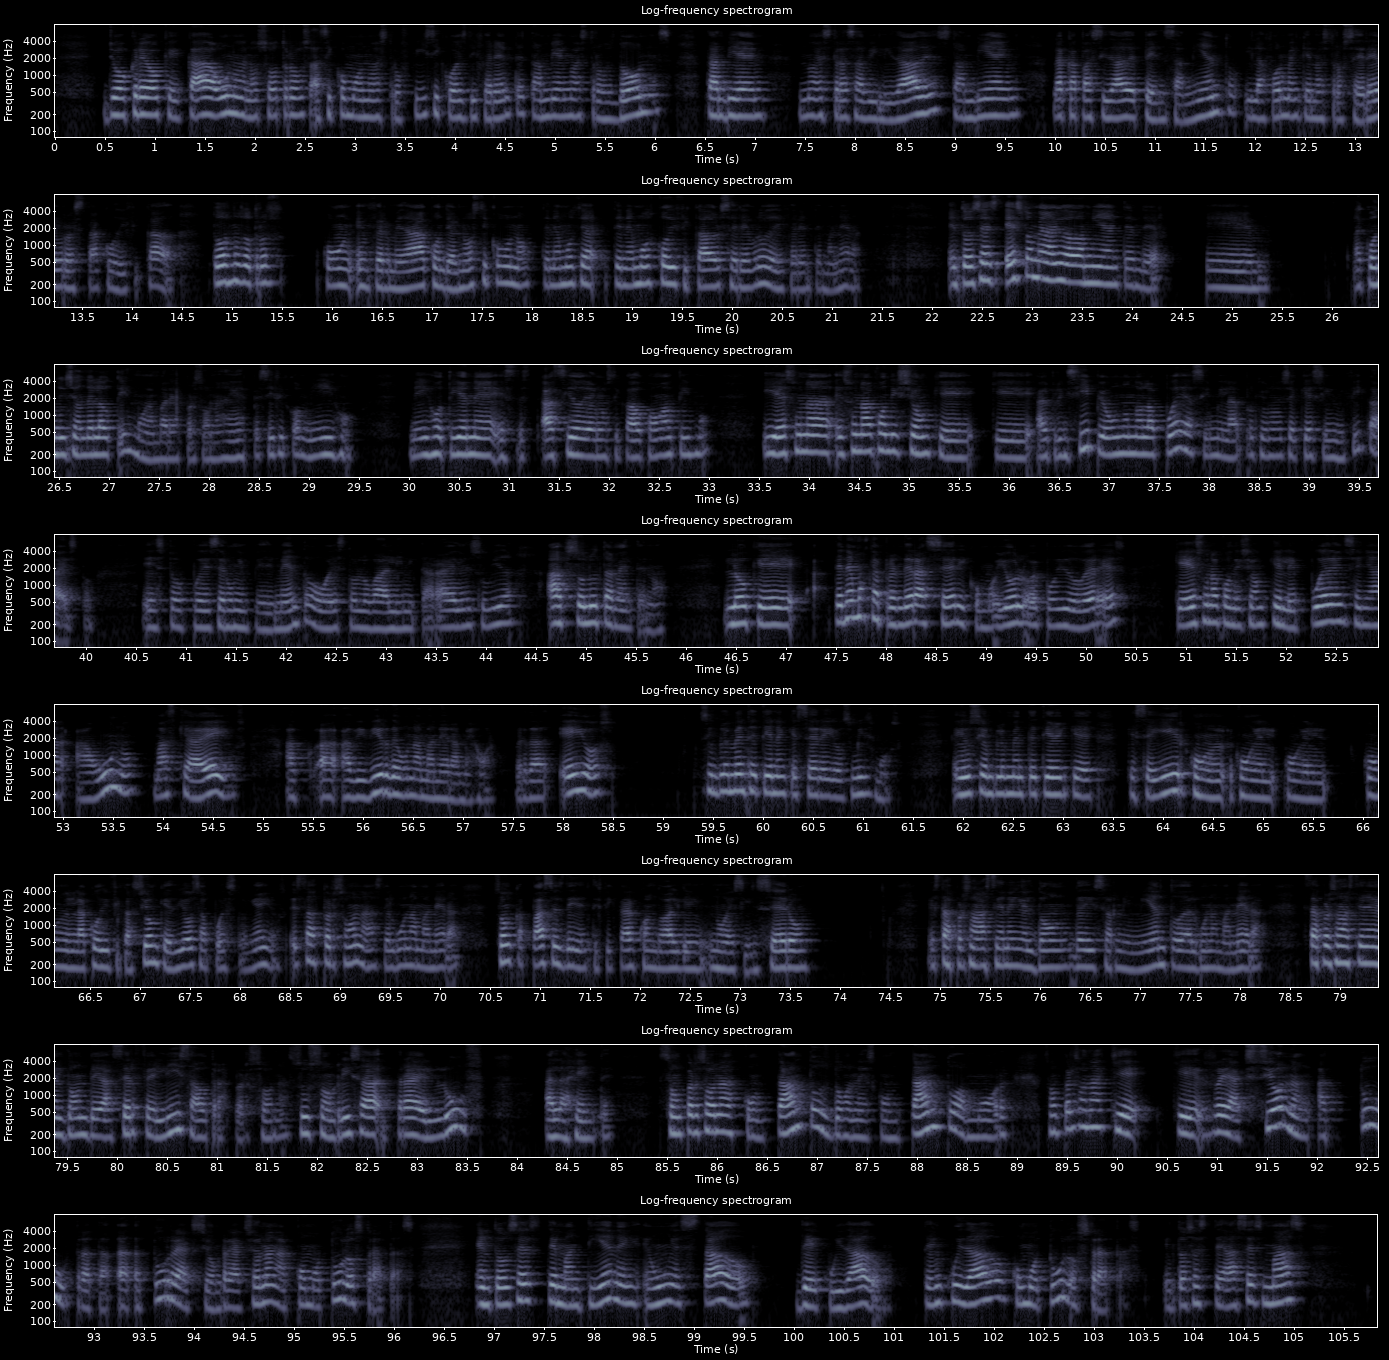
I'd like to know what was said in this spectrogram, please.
Yo creo que cada uno de nosotros, así como nuestro físico es diferente, también nuestros dones, también nuestras habilidades, también la capacidad de pensamiento y la forma en que nuestro cerebro está codificado. Todos nosotros con enfermedad, con diagnóstico o no, tenemos, tenemos codificado el cerebro de diferente manera. Entonces, esto me ha ayudado a mí a entender eh, la condición del autismo en varias personas, en específico mi hijo. Mi hijo tiene, ha sido diagnosticado con autismo y es una, es una condición que, que al principio uno no la puede asimilar porque uno dice, ¿qué significa esto? ¿Esto puede ser un impedimento o esto lo va a limitar a él en su vida? Absolutamente no. Lo que tenemos que aprender a hacer y como yo lo he podido ver es que es una condición que le puede enseñar a uno más que a ellos a, vivir de una manera mejor, ¿verdad? Ellos simplemente tienen que ser ellos mismos. Ellos simplemente tienen que, seguir con, el, con, el, con la codificación que Dios ha puesto en ellos. Estas personas, de alguna manera, son capaces de identificar cuando alguien no es sincero. Estas personas tienen el don de discernimiento de alguna manera. Estas personas tienen el don de hacer feliz a otras personas. Su sonrisa trae luz a la gente. Son personas con tantos dones, con tanto amor. Son personas que, que reaccionan a tu, trata, a, tu reacción, reaccionan a cómo tú los tratas. Entonces te mantienen en un estado de cuidado. Ten cuidado cómo tú los tratas. Entonces te haces más,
